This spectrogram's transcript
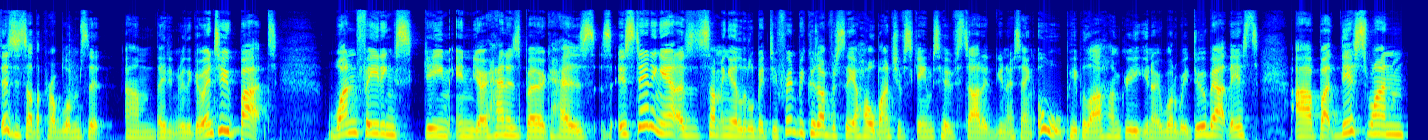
there's just other problems that um, they didn't really go into, but. One feeding scheme in Johannesburg has is standing out as something a little bit different because obviously a whole bunch of schemes have started, you know, saying, "Oh, people are hungry. You know, what do we do about this?" Uh, but this one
